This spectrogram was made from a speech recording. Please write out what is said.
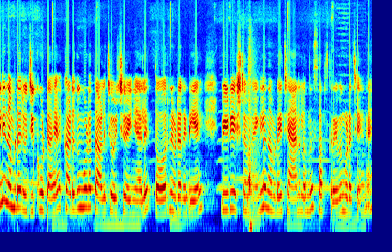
ഇനി നമ്മുടെ രുചിക്കൂട്ടായ കടുകും കൂടെ താളിച്ചൊഴിച്ചു കഴിഞ്ഞാൽ തോരൻ റെഡിയായി വീഡിയോ ഇഷ്ടമായെങ്കിൽ നമ്മുടെ ഈ ചാനൽ ഒന്ന് സബ്സ്ക്രൈബും കൂടെ ചെയ്യണേ.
